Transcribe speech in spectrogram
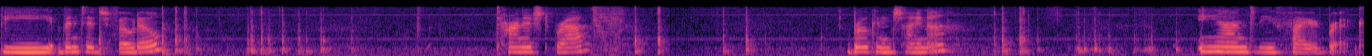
the Vintage Photo, Tarnished Brass, broken china, and the fired brick.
